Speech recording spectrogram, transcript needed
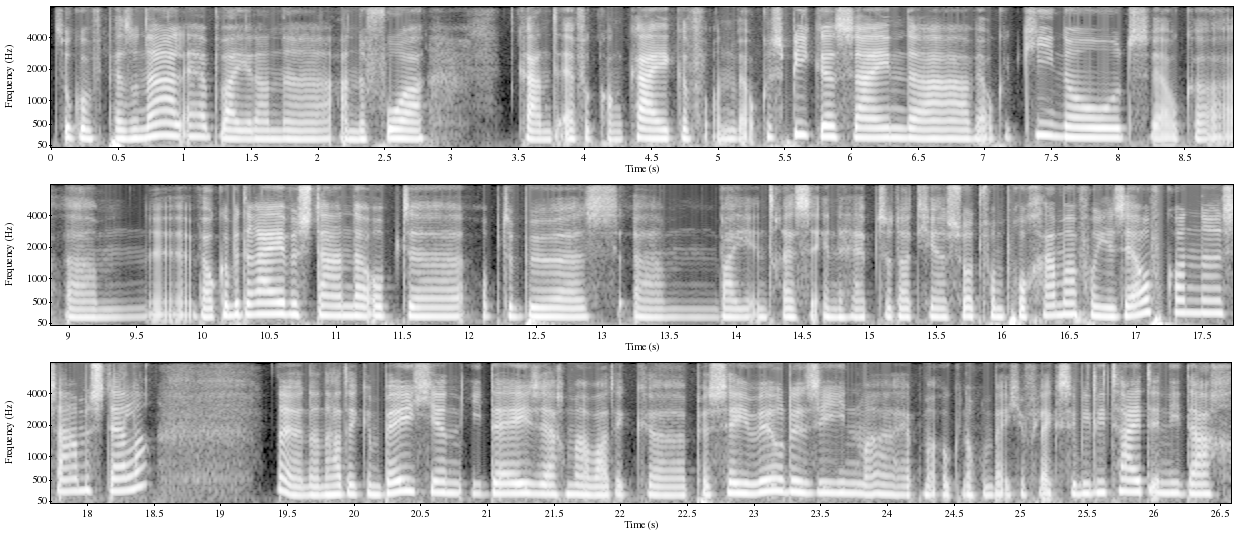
Toekomst personaal app, waar je dan aan de voorkant even kan kijken van welke speakers zijn daar, welke keynotes, welke, um, welke bedrijven staan daar op de, op de beurs, um, waar je interesse in hebt, zodat je een soort van programma voor jezelf kan samenstellen. Nou ja, dan had ik een beetje een idee, zeg maar, wat ik uh, per se wilde zien. Maar heb me ook nog een beetje flexibiliteit in die dag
